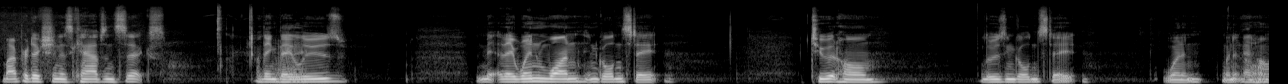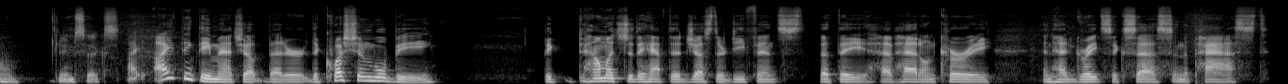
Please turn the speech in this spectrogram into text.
My prediction is Cavs in six. I think they Alright. lose. They win one in Golden State, two at home, losing Golden State, winning win at, At home. home. Game six. I, I think they match up better. The question will be, how much do they have to adjust their defense that they have had on Curry and had great success in the past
